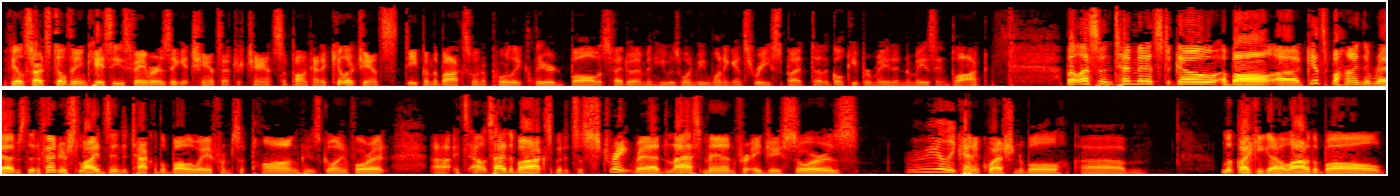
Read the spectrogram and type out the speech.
The field starts tilting in Casey's favor as they get chance after chance. Sapong had a killer chance deep in the box when a poorly cleared ball was fed to him and he was 1v1 against Reis, but uh, the goalkeeper made an amazing block. But less than 10 minutes to go, a ball uh, gets behind the Revs. The defender slides in to tackle the ball away from Sapong, who's going for it. Uh, it's outside the box, but it's a straight red. Last man for AJ Soares. Really kind of questionable. Um, looked like he got a lot of the ball.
